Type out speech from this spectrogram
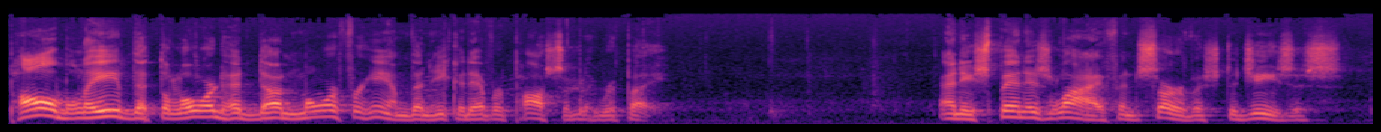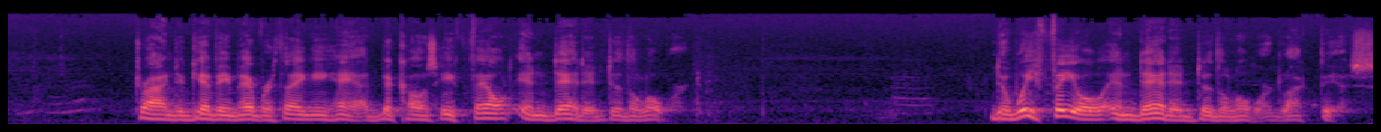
Paul believed that the Lord had done more for him than he could ever possibly repay. And he spent his life in service to Jesus, trying to give him everything he had because he felt indebted to the Lord. Do we feel indebted to the Lord like this?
